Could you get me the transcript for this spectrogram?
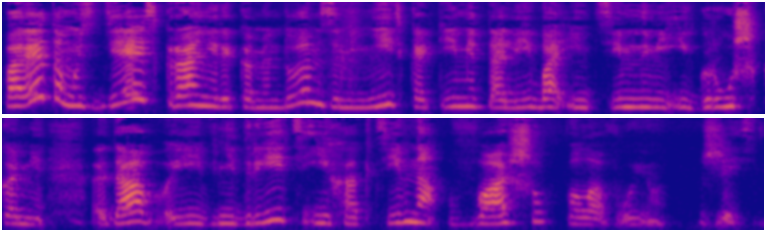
Поэтому здесь крайне рекомендуем заменить какими-то либо интимными игрушками, да, и внедрить их активно в вашу половую жизнь.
